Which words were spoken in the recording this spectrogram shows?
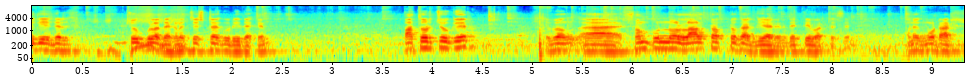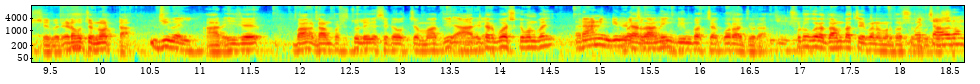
যদি এদের চোখগুলো দেখানোর চেষ্টা করি দেখেন। পাথর চোখের এবং সম্পূর্ণ লাল টকটকা গিয়ারের দেখতে পারতেছেন। অনেক মোটা শেপের এটা হচ্ছে নটটা জি ভাই। আর এই যে ডান পাশে চলে গেছে এটা হচ্ছে মাদি। আর এটার বয়স কেমন ভাই? রানিং ডিম এটা বাচ্চা রানিং ডিম বাচ্চা করা জোড়া। ছোট করে দামটা চাইবেন আমার দর্শক ভাই দাম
